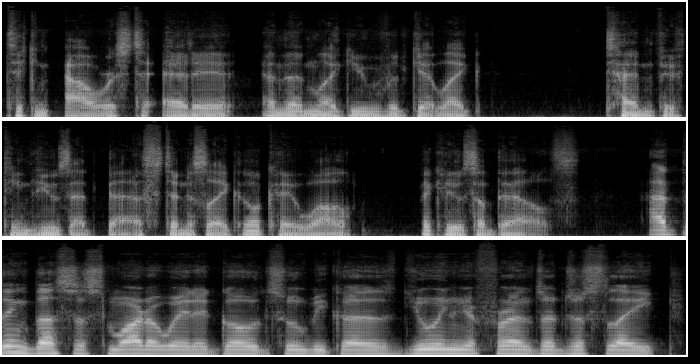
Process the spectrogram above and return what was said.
taking hours to edit, and then like you would get like 10, 15 views at best, and it's like okay, well, I could do something else. I think that's a smarter way to go too, because you and your friends are just like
